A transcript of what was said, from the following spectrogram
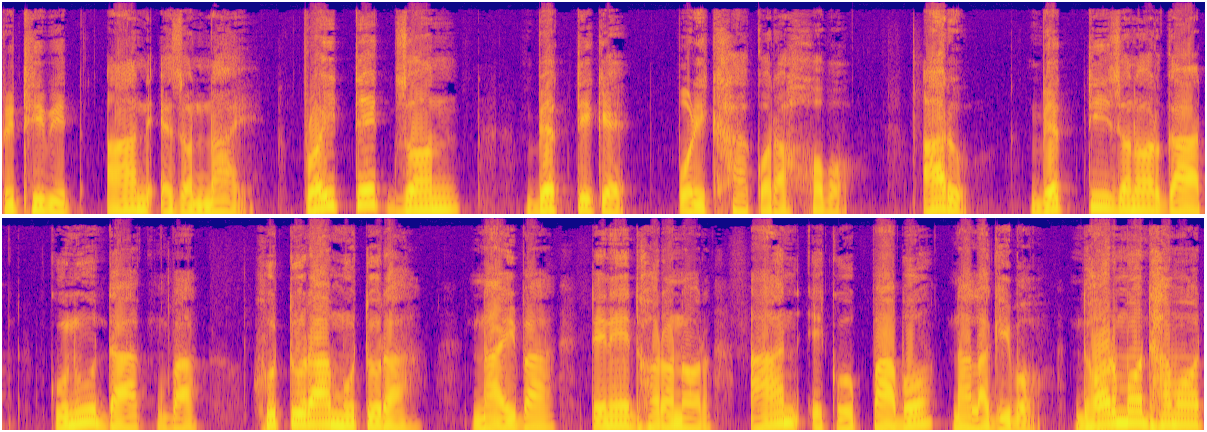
পৃথিৱীত আন এজন নাই। প্ৰত্যেকজন ব্যক্তিকে পৰীক্ষা কৰা হ'ব। আৰু ব্যক্তিজনৰ গাত কোনো দাগ বা সুতুৰা মুতুৰা নাইবা তেনেধৰণৰ আন একো পাব নালাগিব। ধৰ্মধামত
